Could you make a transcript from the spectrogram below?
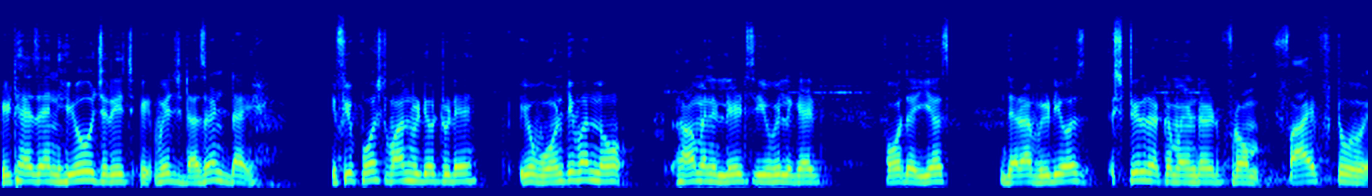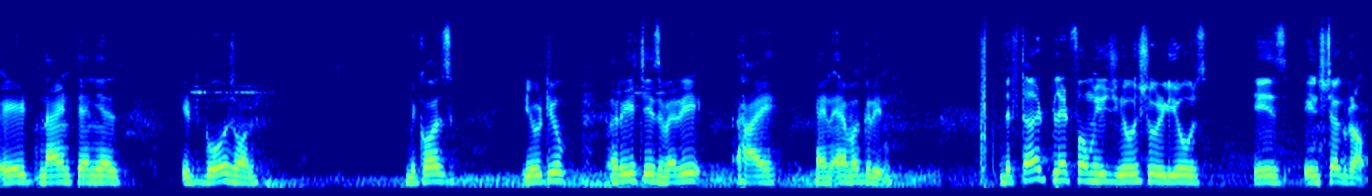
it has a huge reach which doesn't die. If you post one video today you won't even know how many leads you will get for the years. There are videos still recommended from 5 to 8 9 10 years. It goes on because youtube reach is very high and evergreen The third platform you should use is Instagram.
